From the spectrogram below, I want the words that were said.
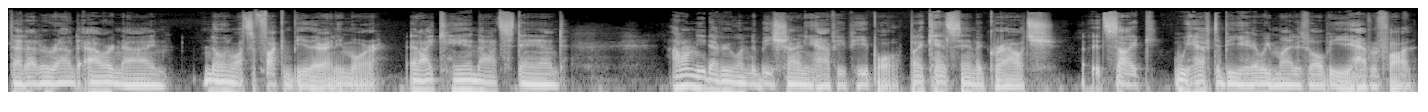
that at around hour nine, no one wants to fucking be there anymore. And I cannot stand. I don't need everyone to be shiny, happy people, but I can't stand a grouch. It's like we have to be here. We might as well be having fun.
